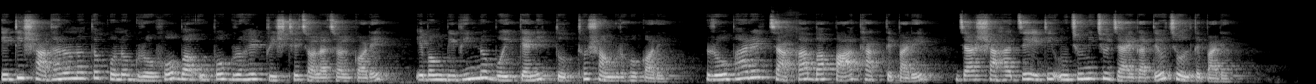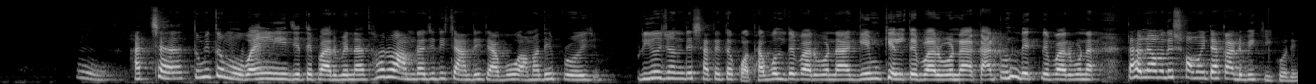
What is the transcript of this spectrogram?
এটি সাধারণত কোনো গ্রহ বা উপগ্রহের পৃষ্ঠে চলাচল করে এবং বিভিন্ন বৈজ্ঞানিক তথ্য সংগ্রহ করে। রোভারের চাকা বা পা থাকতে পারে যার সাহায্যে এটি উঁচু নিচু জায়গাতেও চলতে পারে। আচ্ছা তুমি তো মোবাইল নিয়ে যেতে পারবে না। ধরো আমরা যদি চাঁদে যাব আমাদের প্রয়োজ- প্রিয়জনদের সাথে তো কথা বলতে পারব না গেম খেলতে পারব না কার্টুন দেখতে পারব না তাহলে আমাদের সময়টা কাটবে কি করে?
